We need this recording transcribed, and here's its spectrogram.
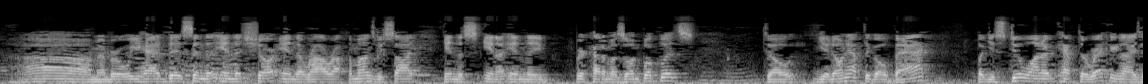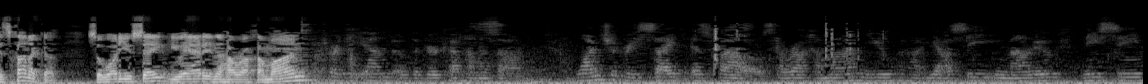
of the Ah, remember we had this in the in the short in the Ra Rachamans. We saw it in the in, a, in the Birkat Hamazon booklets. So you don't have to go back, but you still want to have to recognize it's Hanukkah. So what do you say? You add in the Harachaman. toward the end of the Birkat Hamazon. One should recite as follows: Harachaman Yu Yasi Imanu Nisim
